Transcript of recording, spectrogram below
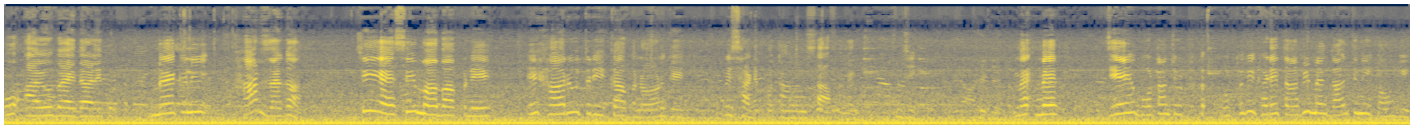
ਉਹ ਆਯੁਰਵੈਦ ਵਾਲੇ ਕੋਲ। ਮੈਂ ਕਹਿੰਦੀ ਹਰ ਜਗ੍ਹਾ ਜੇ ਐਸੇ ਮਾਪੇ ਨੇ ਇਹ ਹਰ ਉਹ ਤਰੀਕਾ ਬਣਾਉਣਗੇ ਵੀ ਸਾਡੇ ਪੁੱਤ ਨੂੰ ਇਨਸਾਫ ਮਿਲੇ। ਜੀ। ਮੈਂ ਮੈਂ ਜੇ ਵੋਟਾਂ ਚ ਉੱਠ ਵੀ ਖੜੇ ਤਾਂ ਵੀ ਮੈਂ ਗਲਤ ਨਹੀਂ ਕਹੂੰਗੀ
